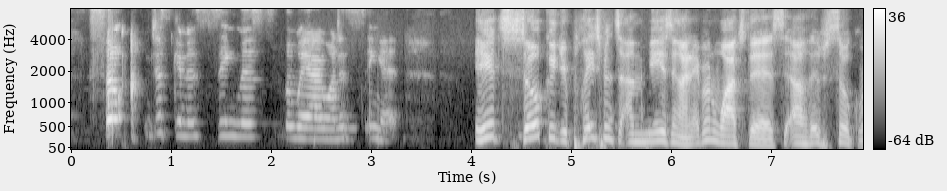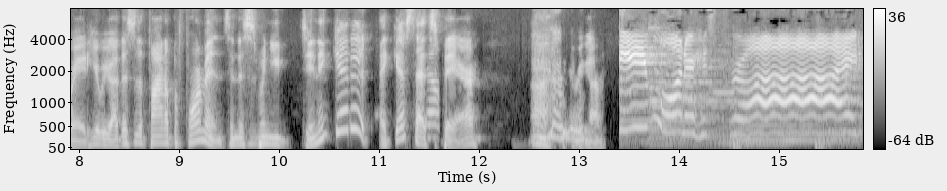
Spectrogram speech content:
so I'm just gonna sing this the way I want to sing it. It's so good. Your placement's amazing on it. Everyone watch this. Oh, this was so great. Here we go. This is the final performance, and this is when you didn't get it. I guess that's fair. Ah, here we go. Gave Warner his pride,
